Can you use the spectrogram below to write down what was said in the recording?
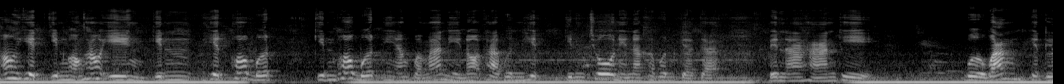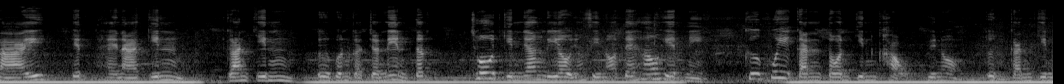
เฮาเฮ็ดกินของเฮาเอง กินเฮ็ดพ่อเบิด กินพ่อเบิดอีหยังประมาณนี้เนาะถ้าเพิ่นเฮ็ดกินโชว์นี่นะคะเพิ่นก็จะเป็นอาหารที่เบื่อวังเฮ็ดหลายเฮ็ดให้นากิน การกินเออเพิ่นก็จะเน้นแต่โชว์กินอย่างเดียวจังซี่เนาะแต่เฮาเฮ็ดนี่ คือคุยกันตอนกินเข้าพี่น้องตื่นกันกิน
